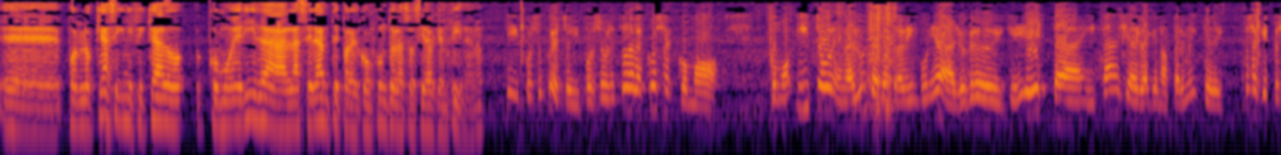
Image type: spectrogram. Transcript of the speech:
eh, por lo que ha significado como herida lacerante para el conjunto de la sociedad argentina, ¿no? Sí, por supuesto, y por sobre todas las cosas como, como hito en la lucha contra la impunidad. Yo creo que esta instancia es la que nos permite, de cosas que estos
